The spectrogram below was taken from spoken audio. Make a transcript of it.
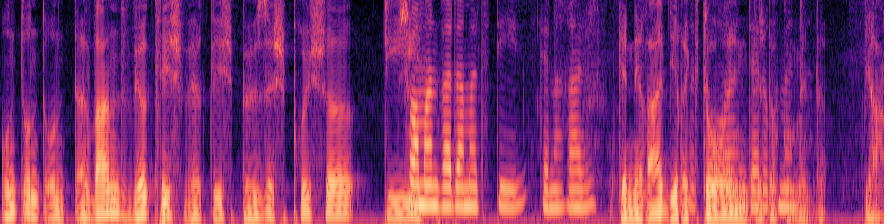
und, und, und. Da waren wirklich, wirklich böse Sprüche, die... Schaumann war damals die General Generaldirektorin der, der Dokumente. Dokumente. Ja,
